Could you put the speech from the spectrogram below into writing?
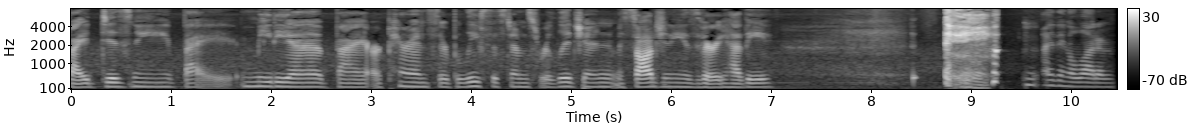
by Disney, by media, by our parents, their belief systems, religion. Misogyny is very heavy. I think a lot of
